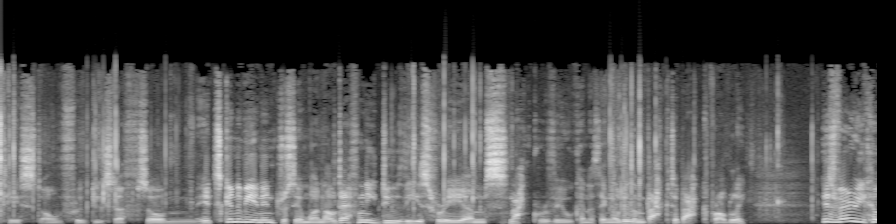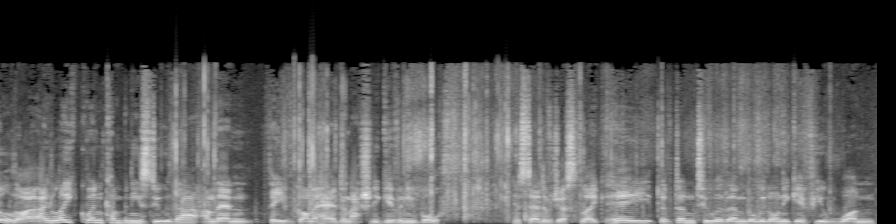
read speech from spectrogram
taste of fruity stuff, so um, it's going to be an interesting one. I'll definitely do these for a um, snack review kind of thing. I'll do them back to back, probably. It's very cool, though. I, I like when companies do that, and then they've gone ahead and actually given you both instead of just like, hey, they've done two of them, but we'll only give you one.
